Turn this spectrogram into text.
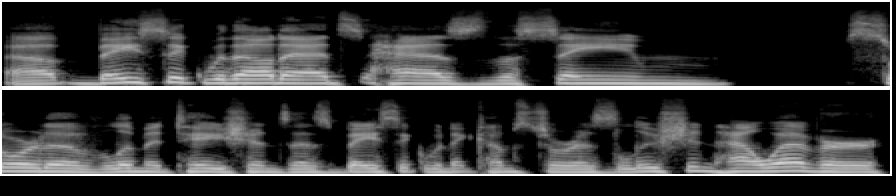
Uh, basic without ads has the same sort of limitations as Basic when it comes to resolution. However,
